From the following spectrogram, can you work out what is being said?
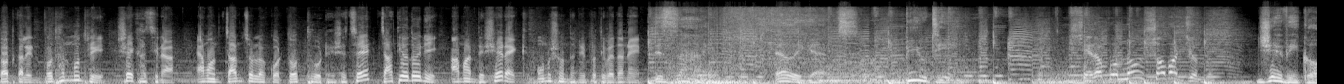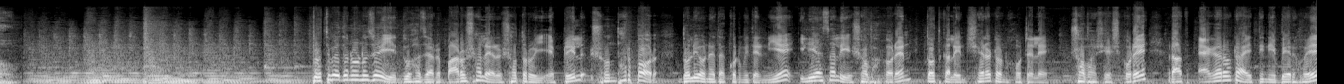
তৎকালীন প্রধানমন্ত্রী শেখ হাসিনা। এমন চাঞ্চল্যকর তথ্য উঠে এসেছে জাতীয় দৈনিক আমার দেশের এক অনুসন্ধানী প্রতিবেদনে। সেরা পণ্য সবার জন্য। Jevico. প্রতিবেদন অনুযায়ী দু হাজার বারো সালের সতেরোই এপ্রিল সন্ধ্যার পর দলীয় নেতাকর্মীদের নিয়ে ইলিয়াস আলী সভা করেন তৎকালীন শেরাটন হোটেলে। সভা শেষ করে রাত এগারোটায় তিনি বের হয়ে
